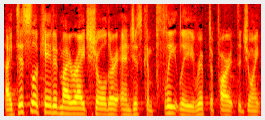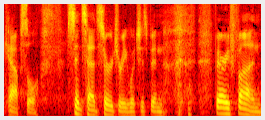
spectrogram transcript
I dislocated my right shoulder and just completely ripped apart the joint capsule. Since had surgery, which has been very fun.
